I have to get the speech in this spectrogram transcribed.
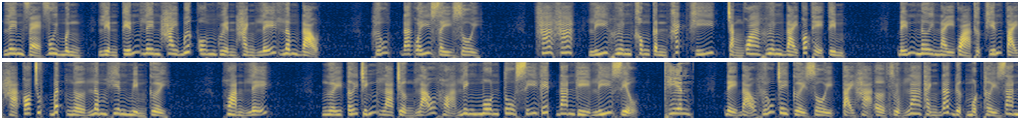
Lên vẻ vui mừng, liền tiến lên hai bước ôm quyền hành lễ lâm đạo. Hữu đã quấy dày rồi. Ha ha, Lý Huyên không cần khách khí, chẳng qua Huyên đài có thể tìm. Đến nơi này quả thực khiến tại hạ có chút bất ngờ Lâm Hiên mỉm cười. Hoàn lễ. Người tới chính là trưởng lão hỏa linh môn tu sĩ kết đan kỳ Lý Diệu. Thiên. Để đảo hữu chây cười rồi tại hạ ở Vượt La Thành đã được một thời gian.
